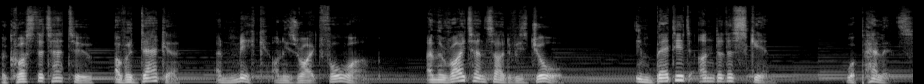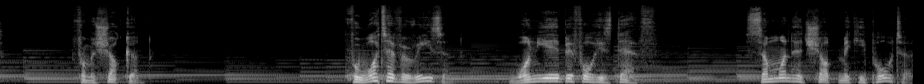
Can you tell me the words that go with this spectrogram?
Across the tattoo of a dagger and Mick on his right forearm, and the right hand side of his jaw, embedded under the skin, were pellets from a shotgun. For whatever reason, one year before his death, someone had shot Mickey Porter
